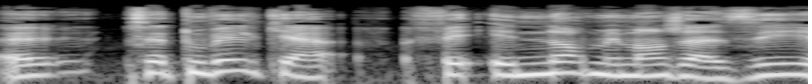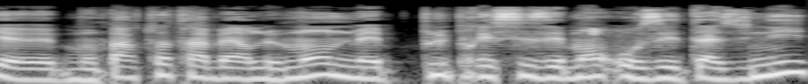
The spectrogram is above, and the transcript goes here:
Euh, cette nouvelle qui a fait énormément jaser, euh, bon, partout à travers le monde, mais plus précisément aux États-Unis,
